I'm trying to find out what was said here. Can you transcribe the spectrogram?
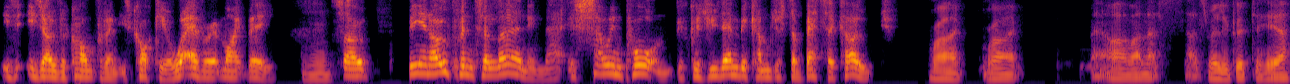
he's, he's overconfident, he's cocky, or whatever it might be. Mm-hmm. So being open to learning that is so important because you then become just a better coach. Right, right. Oh man, that's that's really good to hear.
